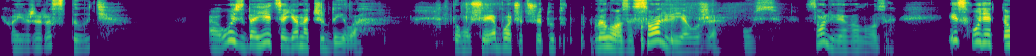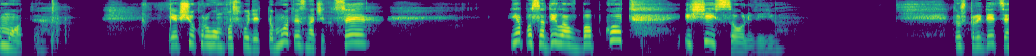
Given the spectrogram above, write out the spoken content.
І хай вже ростуть. А ось, здається, я начудила. Тому що я бачу, що тут вилозе сольвія вже. Ось, сольвія вилозе. І сходять томоти. Якщо кругом посходять томоти, значить це я посадила в бабкот і ще й сольвію. Тож прийдеться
